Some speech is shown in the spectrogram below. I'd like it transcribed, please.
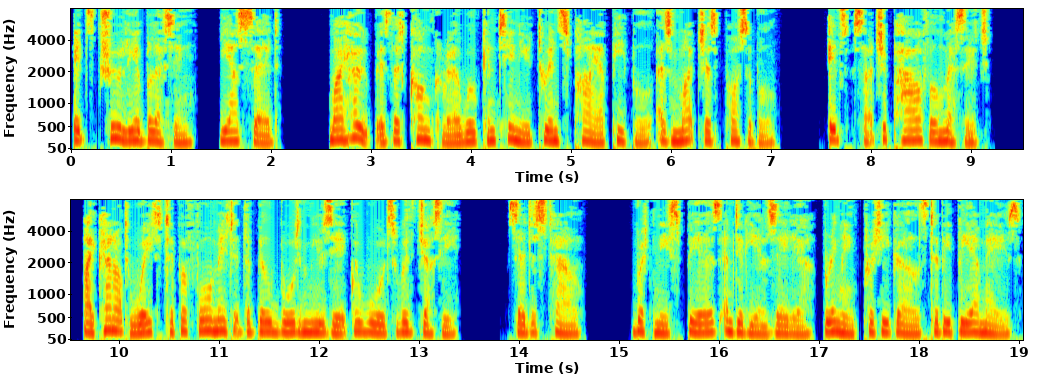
It's truly a blessing, Yazz said. My hope is that Conqueror will continue to inspire people as much as possible. It's such a powerful message. I cannot wait to perform it at the Billboard Music Awards with Jussie. Said Estelle. Britney Spears and Iggy Azalea bringing Pretty Girls to BBMAs.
